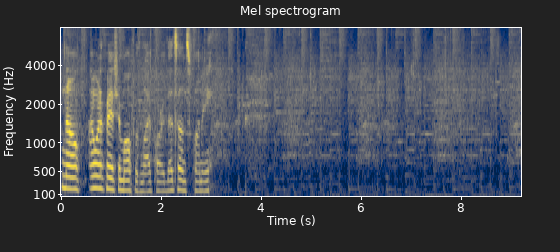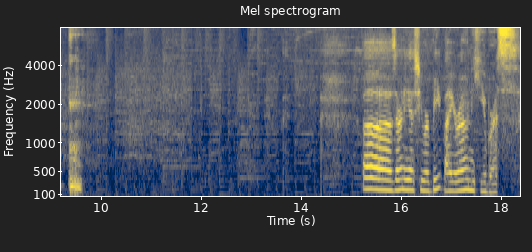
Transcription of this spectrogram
No, I want to finish him off with Lipard. That sounds funny. Xerneas, you were beat by your own hubris.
